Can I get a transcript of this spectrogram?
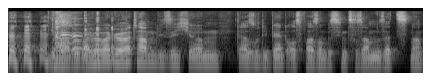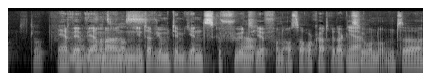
Ja, wobei wir mal gehört haben, wie sich ähm, da so die Bandauswahl so ein bisschen zusammensetzt. Ne? Ich glaube. Ja, wir, wir haben mal ein Interview mit dem Jens geführt Ja. hier von Außer Rockhard Redaktion und äh,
